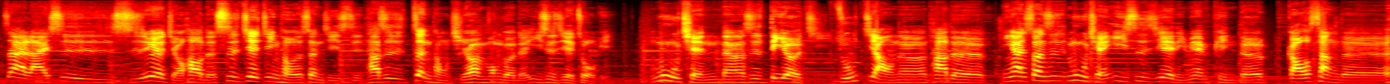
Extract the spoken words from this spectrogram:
再来是十月九号的《世界尽头的圣骑士》，它是正统奇幻风格的异世界作品。目前呢是第二集，主角呢他的应该算是目前异世界里面品德高尚的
